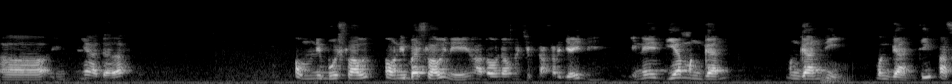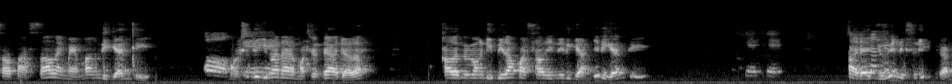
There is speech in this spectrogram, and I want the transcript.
uh, intinya adalah omnibus law omnibus law ini atau undang-undang cipta kerja ini ini dia mengganti mengganti mengganti pasal-pasal yang memang diganti oh, maksudnya gimana maksudnya adalah kalau memang dibilang pasal ini diganti diganti okay, okay ada juga yang diselipkan.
